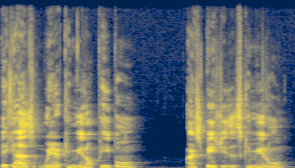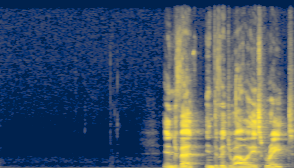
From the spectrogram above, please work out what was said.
Because we're communal people. Our species is communal. Indiv- individuality is great.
